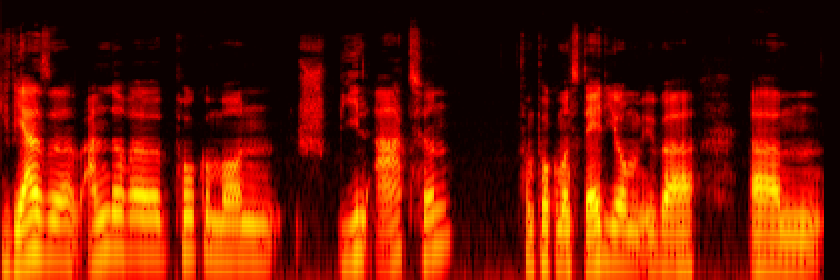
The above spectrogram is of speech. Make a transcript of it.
diverse andere Pokémon-Spielarten vom Pokémon Stadium über ähm,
